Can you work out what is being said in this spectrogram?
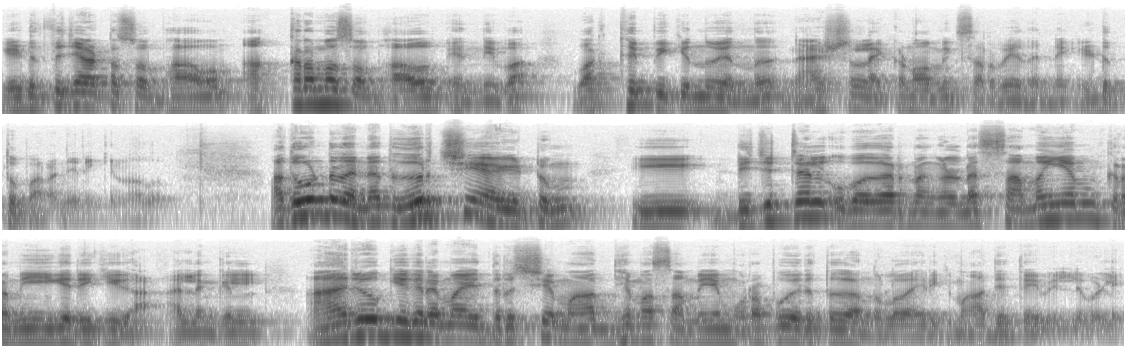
എടുത്തുചാട്ട സ്വഭാവം അക്രമ സ്വഭാവം എന്നിവ വർദ്ധിപ്പിക്കുന്നു എന്ന് നാഷണൽ എക്കണോമിക് സർവേ തന്നെ എടുത്തു പറഞ്ഞിരിക്കുന്നത്. അതുകൊണ്ട് തന്നെ തീർച്ചയായിട്ടും ഈ ഡിജിറ്റൽ ഉപകരണങ്ങളുടെ സമയം ക്രമീകരിക്കുക അല്ലെങ്കിൽ ആരോഗ്യകരമായ ദൃശ്യമാധ്യമ സമയം ഉറപ്പുവരുത്തുക എന്നുള്ളതായിരിക്കും ആദ്യത്തെ വെല്ലുവിളി.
